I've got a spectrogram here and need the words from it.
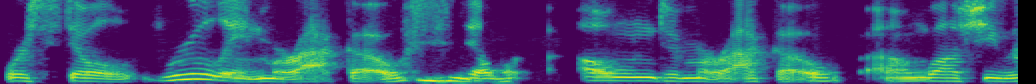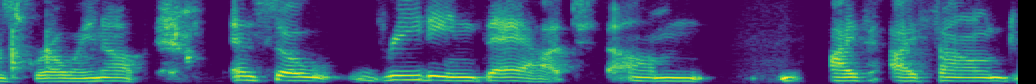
were still ruling Morocco, mm-hmm. still owned Morocco um, while she was growing up. And so reading that, um, I, I, found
